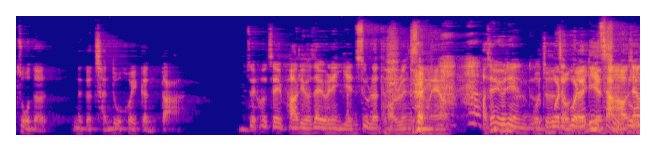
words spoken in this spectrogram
做的那个程度会更大。最后这一 part 留在有点严肃的讨论上了，好像有点我就是我的我的立场好像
